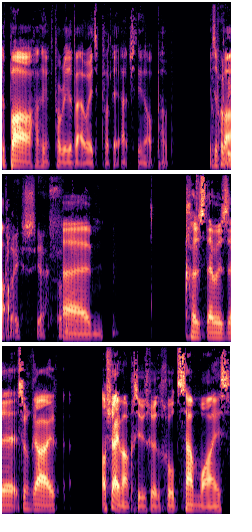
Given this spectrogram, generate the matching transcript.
a bar, I think, is probably the better way to put it. Actually, not a pub. It's a Pubby bar. place, yeah. place. Um, because there was uh, some guy. I'll show him out because he was good. Called Samwise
